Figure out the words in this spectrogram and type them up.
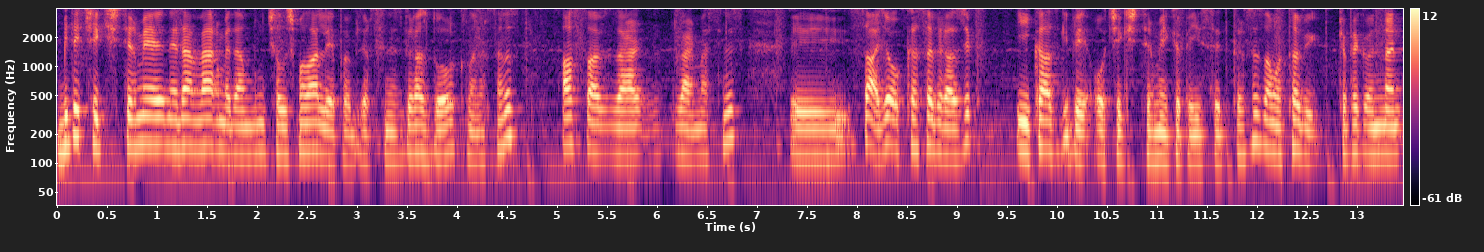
bir de çekiştirmeye neden vermeden bunu çalışmalarla yapabilirsiniz. Biraz doğru kullanırsanız asla zarar vermezsiniz. Ee, sadece o kasa birazcık ikaz gibi o çekiştirmeyi köpeği hissettirirsiniz ama tabii köpek önden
